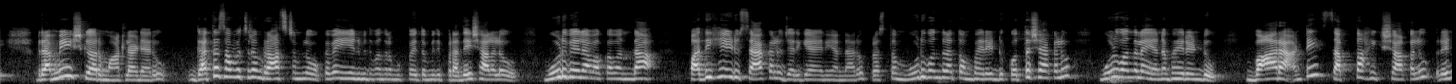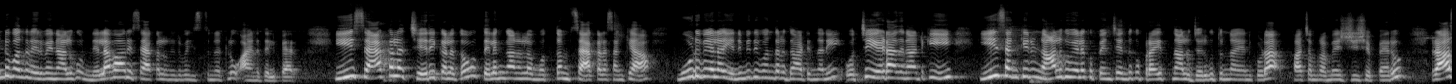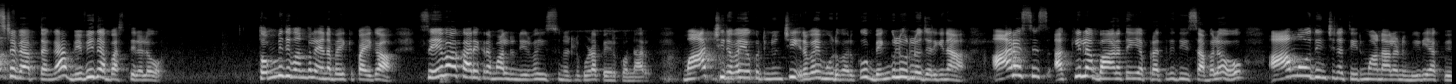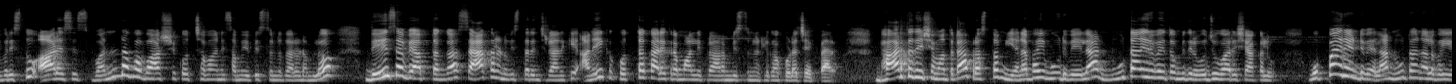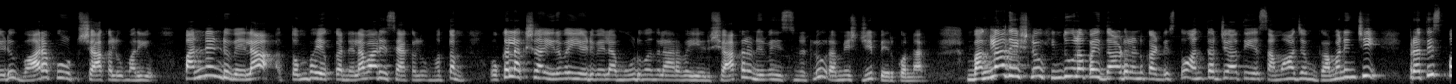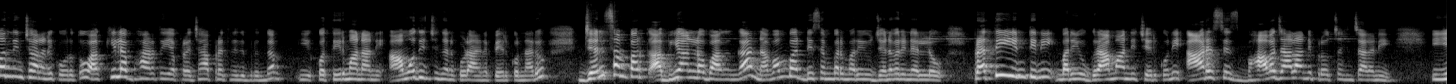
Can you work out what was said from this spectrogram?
రమేష్ గారు మాట్లాడారు. గత సంవత్సరం రాష్ట్రంలో ఒక వెయ్యి ఎనిమిది వందల ముప్పై తొమ్మిది ప్రదేశాలలో మూడు వేల ఒక వంద పదిహేడు శాఖలు జరిగాయని అన్నారు. ప్రస్తుతం మూడు వందల తొంభై రెండు కొత్త శాఖలు మూడు వందల ఎనభై రెండు వార అంటే సప్తాహిక్ శాఖలు రెండు వందల ఇరవై నాలుగు నెలవారీ శాఖలు నిర్వహిస్తున్నట్లు ఆయన తెలిపారు. ఈ శాఖల చేరికలతో తెలంగాణలో మొత్తం శాఖల సంఖ్య మూడు వేల ఎనిమిది వందలు దాటిందని వచ్చే ఏడాది నాటికి ఈ సంఖ్యను నాలుగు వేలకు పెంచేందుకు ప్రయత్నాలు జరుగుతున్నాయని కూడా కాచం రమేష్ జీ చెప్పారు. రాష్ట్ర వ్యాప్తంగా వివిధ బస్తీలలో తొమ్మిది వందల ఎనభైకి పైగా సేవా కార్యక్రమాలను నిర్వహిస్తున్నట్లు కూడా పేర్కొన్నారు. మార్చి ఇరవై ఒకటి నుంచి ఇరవై మూడు వరకు బెంగళూరులో జరిగిన ఆర్ఎస్ఎస్ అఖిల భారతీయ ప్రతినిధి సభలో ఆమోదించిన తీర్మానాలను మీడియాకు వివరిస్తూ ఆర్ఎస్ఎస్ వందవ వార్షికోత్సవాన్ని సమీపిస్తున్న తరుణంలో దేశవ్యాప్తంగా శాఖలను విస్తరించడానికి అనేక కొత్త కార్యక్రమాలను ప్రారంభిస్తున్నట్లుగా కూడా చెప్పారు. భారతదేశం అంతటా ప్రస్తుతం ఎనభై మూడు వేల నూట ఇరవై తొమ్మిది రోజువారీ శాఖలు ముప్పై రెండు వేల నూట నలభై ఏడు వారపు శాఖలు మరియు పన్నెండు వేల తొంభై ఒక్క నెలవారీ శాఖలు మొత్తం ఒక లక్ష ఇరవై ఏడు వేల మూడు వందల అరవై ఏడు శాఖలు నిర్వహిస్తున్నట్లు రమేష్ జీ పేర్కొన్నారు. బంగ్లాదేశ్లో హిందువులపై దాడులను ఖండిస్తూ అంతర్జాతీయ సమాజం గమనించి ప్రతిస్పందించాలని కోరుతూ అఖిల భారతీయ ప్రజాప్రతినిధి బృందం ఈ యొక్క తీర్మానాన్ని ఆమోదించిందని కూడా ఆయన పేర్కొన్నారు. జన్ సంపర్క్ అభియాన్లో భాగంగా నవంబర్ డిసెంబర్ మరియు జనవరి నెలలో ప్రతి ఇంటిని మరియు గ్రామాన్ని చేరుకొని ఆర్ఎస్ఎస్ భావజాలాన్ని ప్రోత్సహించాలని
